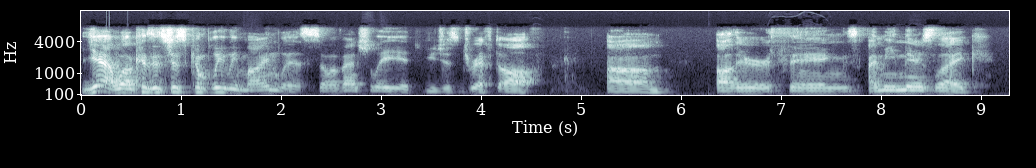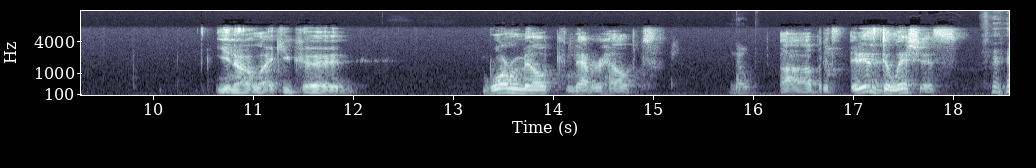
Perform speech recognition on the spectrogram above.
yeah well because it's just completely mindless so eventually it, you just drift off um, other things i mean there's like you know like you could warm milk never helped. Nope. Uh, but it's, it is delicious. but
